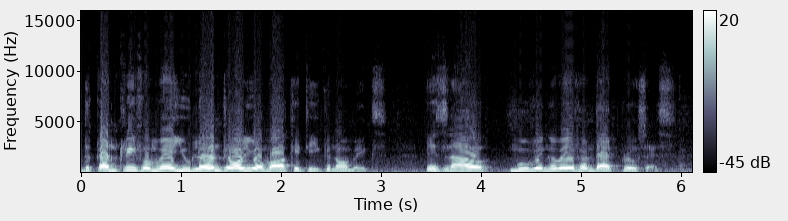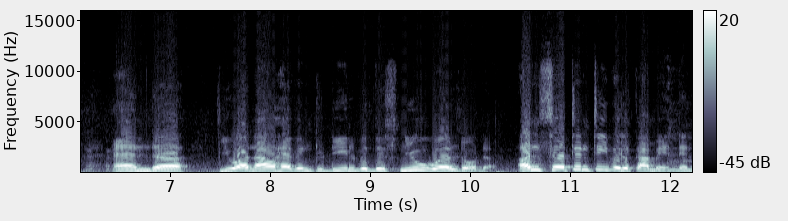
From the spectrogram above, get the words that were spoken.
the country from where you learnt all your market economics is now moving away from that process. And uh, you are now having to deal with this new world order. Uncertainty will come in, and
